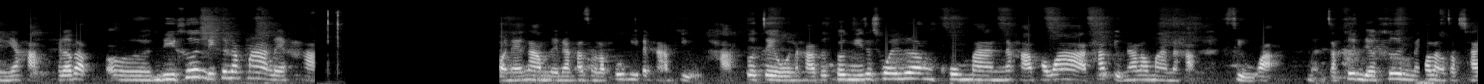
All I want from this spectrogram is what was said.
นี้อะค่ะ แล้วแบบเออดีขึ้นดีขึ้นมากๆเลยค่ะ ขอแนะนำเลยนะคะสำหรับผู้มีปัญหาผิวค่ะ ตัวเจลนะคะตัวนี้จะช่วยเรื่องคุมมันนะคะ เพราะว่าถ้าผิวหน้าเรามันนะคะ สิวอะเหมือนจะขึ้นเยอะขึ้นพอหลังจากใช้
